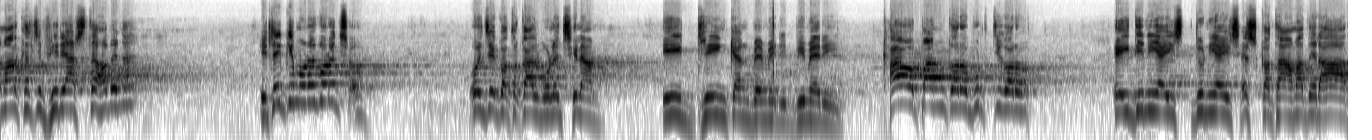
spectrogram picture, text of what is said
আমার কাছে ফিরে আসতে হবে না? এটাই কি মনে করেছ? ওই যে গতকাল বলেছিলাম এই ড্রিঙ্ক অ্যান্ড বেমেরি বিমেরি খাও, পান করো ভর্তি করো। এই দিনিয়াই দুনিয়ায় শেষ কথা আমাদের আর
